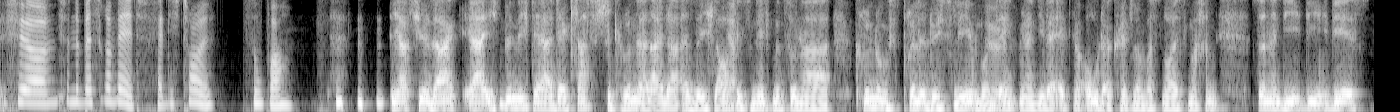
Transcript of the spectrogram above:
für, für eine bessere Welt. Fände ich toll. Super. Ja, vielen Dank. Ja, ich bin nicht der, der klassische Gründer leider. Also ich laufe ja. jetzt nicht mit so einer Gründungsbrille durchs Leben und denke mir an jeder Ecke, oh, da könnte man was Neues machen, sondern die, die Idee ist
